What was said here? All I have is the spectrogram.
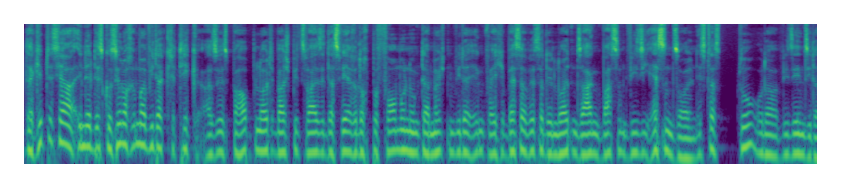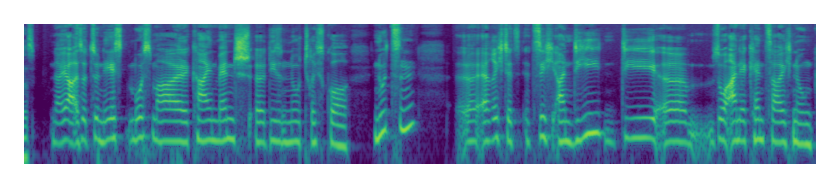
da gibt es ja in der Diskussion auch immer wieder Kritik. Also es behaupten Leute beispielsweise, das wäre doch Bevormundung, da möchten wieder irgendwelche Besserwisser den Leuten sagen, was und wie sie essen sollen. Ist das so oder wie sehen Sie das? Naja, also zunächst muss mal kein Mensch äh, diesen Nutri-Score nutzen. Äh, er richtet sich an die, die äh, so eine Kennzeichnung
